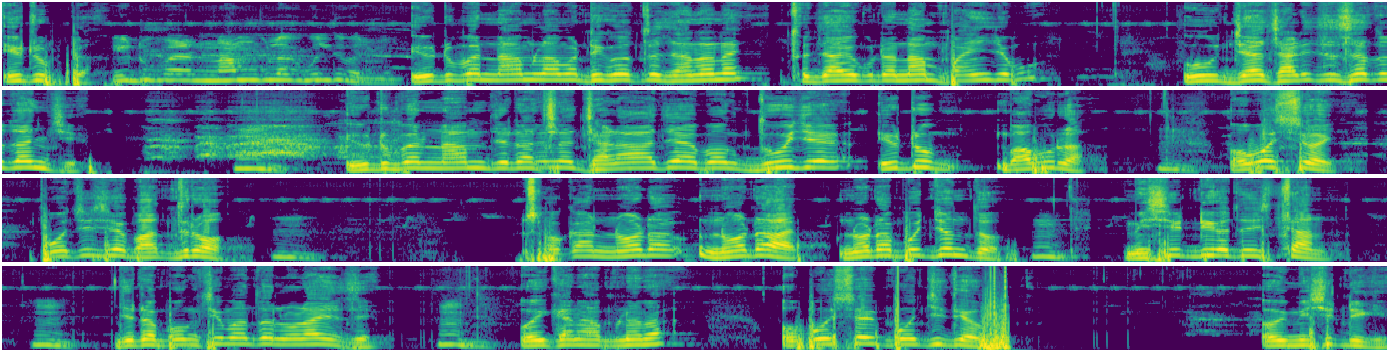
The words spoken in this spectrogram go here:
ইউটিউবটা। ইউটিউবের নামগুলো বলতে পারবেন ইউটিউবের নাম আমার ঠিক হচ্ছে জানা নাই। তো যাই হোক ওটা নাম পাই যাব। ও যা ছাড়িয়েছে সে তো জানছে। ইউটিউবের নাম যেটা ছাড়া আছে এবং দুই যে ইউটিউব বাবুরা, অবশ্যই পঁচিশে ভাদ্র, সকাল নটা নটা নটা পর্যন্ত মিছিলটি হচ্ছে স্থান, যেটা বংশীমাতো লড়াই আছে, ওইখানে আপনারা অবশ্যই পৌঁছিতে হবে ওই মিছিলটিকে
